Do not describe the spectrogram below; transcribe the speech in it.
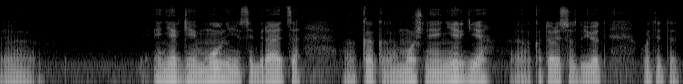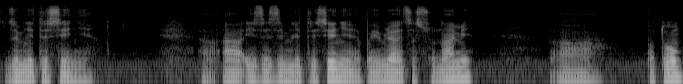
э, энергия молнии собирается как мощная энергия, которая создает вот это землетрясение. А, а из-за землетрясения появляется цунами, а потом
